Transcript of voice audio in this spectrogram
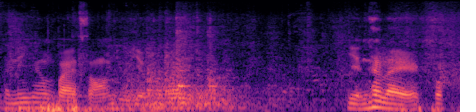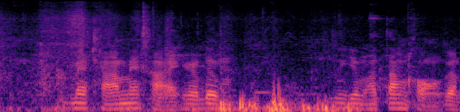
อันนี้ยังบ่ายสองอยู่ยังไม่ค่อยเย็นเท่าไหร่ก็แม่ค้าแม่ขายก็เริ่มนี่จะมาตั้งของกัน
